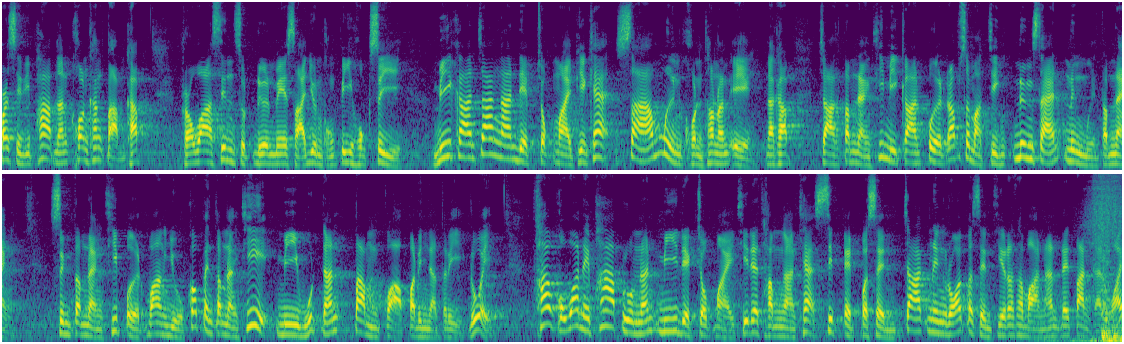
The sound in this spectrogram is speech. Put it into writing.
ประสิทธิภาพนั้นค่อนข้างต่ำครับ เพราะว่าสิ้นสุดเดือนเมษายนของปี 64 มีการจ้างงานเด็กจบใหม่เพียงแค่ 30,000 คนเท่านั้นเองนะครับจากตำแหน่งที่มีการเปิดรับสมัครจริง 110,000ตำแหน่ง ซึ่งตำแหน่งที่เปิดว่างอยู่ ก็เป็นตำแหน่งที่มีวุฒินั้นต่ำกว่าปริญญาตรีด้วยเท่ากับว่าในภาพรวมนั้นมีเด็กจบใหม่ที่ได้ทำงานแค่ 11%จาก 100%ที่รัฐบาลนั้นได้ตั้งกันไว้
